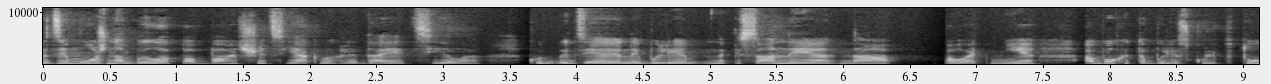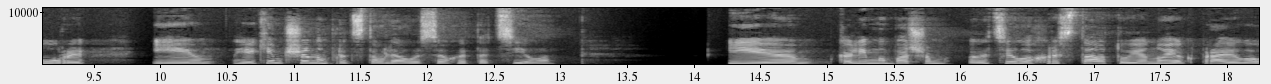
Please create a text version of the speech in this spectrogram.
дзе можна было пабачыць як выглядае цела дзе яны былі напісаныя на палатне або гэта былі скульптуры. І якім чынам прадстаўлялася гэта цела і калі мы бачым цела Хрыста то яно як правіла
